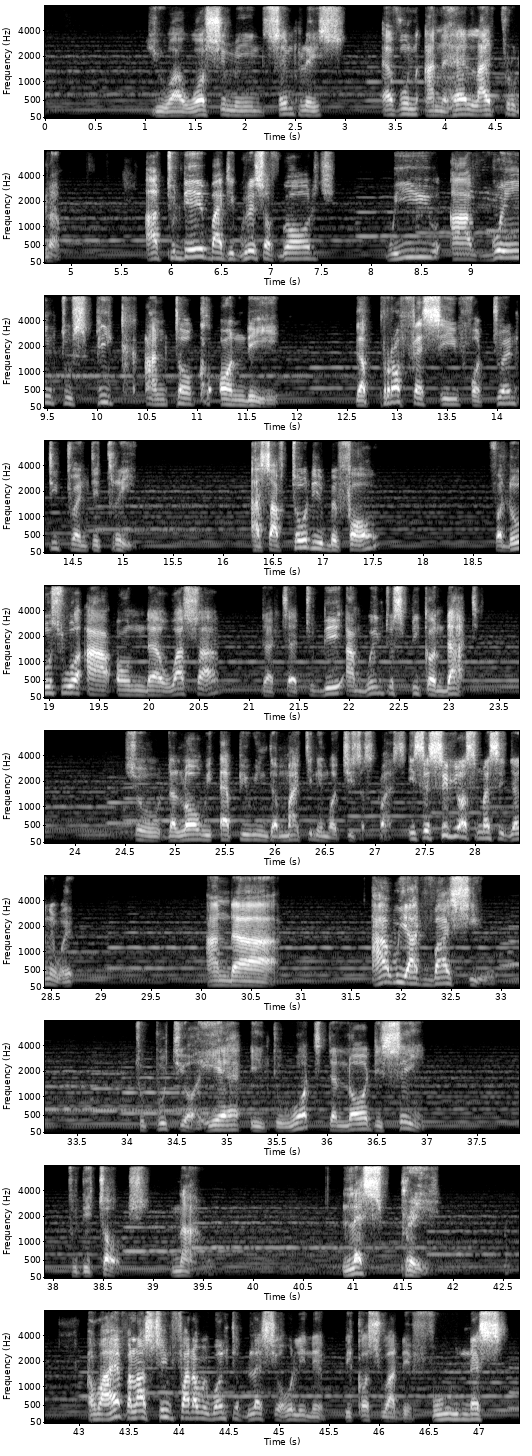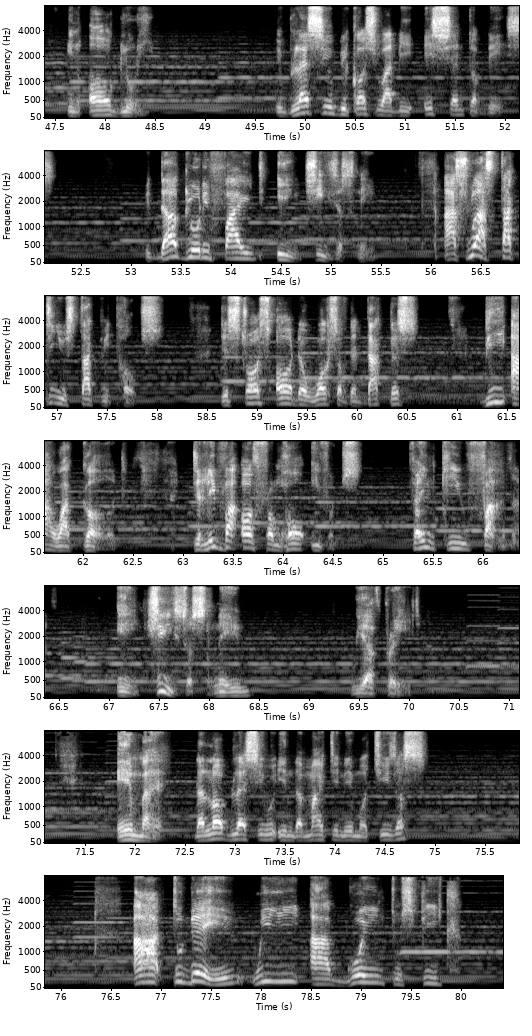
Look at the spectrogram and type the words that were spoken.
you are watching me in same place, Heaven and Hell Life program. And today, by the grace of God, we are going to speak and talk on the, the prophecy for 2023 as I've told you before, for those who are on the WhatsApp, that uh, today I'm going to speak on that. So the Lord will help you in the mighty name of Jesus Christ. It's a serious message anyway. And uh, I will advise you to put your ear into what the Lord is saying to the church now. Let's pray. Our everlasting Father, we want to bless your holy name because you are the fullness in all glory. We bless you because you are the ancient of days. With that glorified in Jesus' name. As we are starting, you start with us. Destroys all the works of the darkness. Be our God. Deliver us from all evils. Thank you, Father. In Jesus' name, we have prayed. Amen. The Lord bless you in the mighty name of Jesus. Uh, today, we are going to speak,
